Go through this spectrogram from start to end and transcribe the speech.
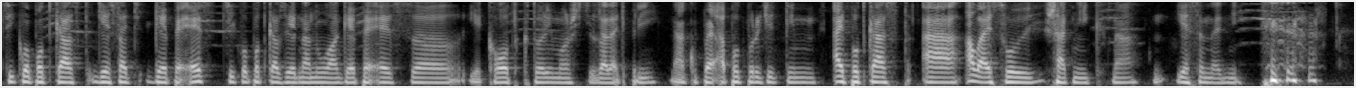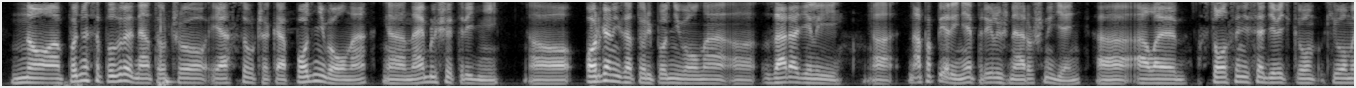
cyklopodcast 10 GPS, cyklopodcast 1.0 GPS eh, je kód, ktorý môžete zadať pri nákupe a podporíte tým aj podcast, a, ale aj svoj šatník na jesenné dni. no a poďme sa pozrieť na to, čo jazdcov čaká podni voľna eh, najbližšie 3 dni. Uh, organizátori podni voľna uh, zaradili na papieri nie príliš náročný deň, ale 189 km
